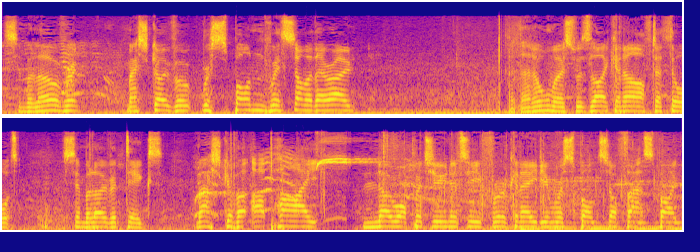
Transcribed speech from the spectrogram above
Tsimbalova and Mashkova respond with some of their own. But that almost was like an afterthought. Tsimbalova digs. Mashkova up high. No opportunity for a Canadian response off that spike.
